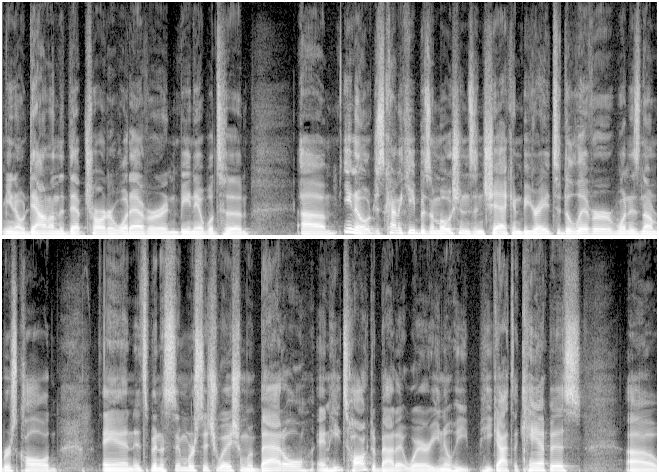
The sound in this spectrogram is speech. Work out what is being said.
you know down on the depth chart or whatever, and being able to, um, you know, just kind of keep his emotions in check and be ready to deliver when his number's called. And it's been a similar situation with Battle, and he talked about it where you know he he got to campus, uh,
